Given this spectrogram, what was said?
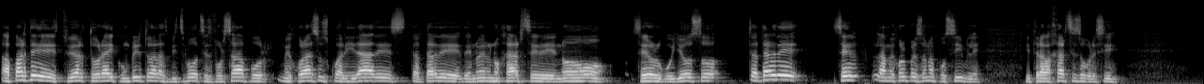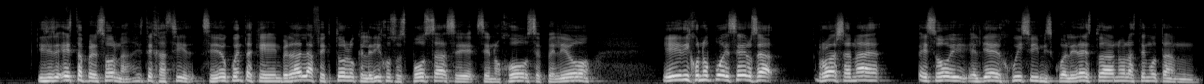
aparte de estudiar Torah y cumplir todas las mitzvot, se esforzaba por mejorar sus cualidades, tratar de, no enojarse, de no ser orgulloso, tratar de ser la mejor persona posible y trabajarse sobre sí. Y esta persona, este Hasid, se dio cuenta que en verdad le afectó lo que le dijo su esposa, se, enojó, se peleó. Y dijo, no puede ser, o sea, Rosh Hashanah es hoy el día del juicio y mis cualidades todavía no las tengo tan,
